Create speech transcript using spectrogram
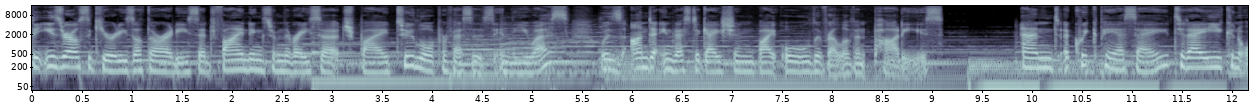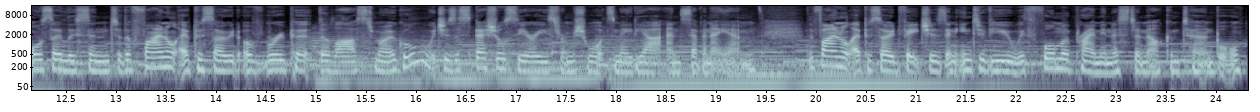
The Israel Securities Authority said findings from the research by two law professors in the US was under investigation by all the relevant parties. And a quick PSA today you can also listen to the final episode of Rupert the Last Mogul, which is a special series from Schwartz Media and 7am. The final episode features an interview with former Prime Minister Malcolm Turnbull.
